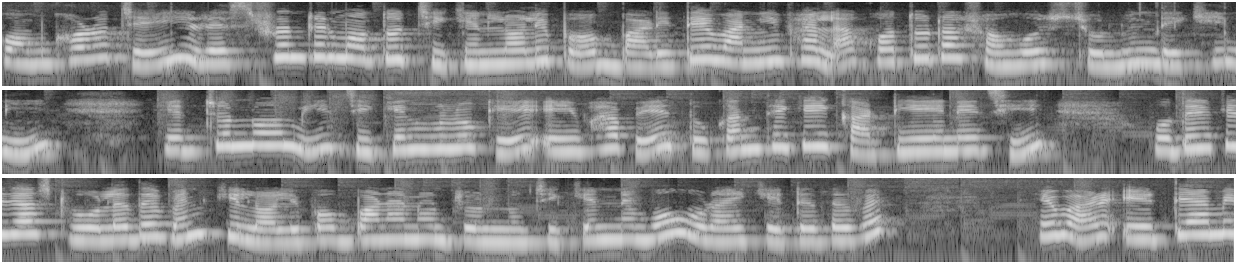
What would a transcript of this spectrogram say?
কম খরচেই রেস্টুরেন্টের মতো চিকেন ললিপপ বাড়িতে বানিয়ে ফেলা কতটা সহজ চলুন দেখে নিই। এর জন্য আমি চিকেনগুলোকে এইভাবে দোকান থেকেই কাটিয়ে এনেছি। ওদেরকে জাস্ট বলে দেবেন কি, ললিপপ বানানোর জন্য চিকেন নেব, ওরাই কেটে দেবে। এবার এতে আমি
